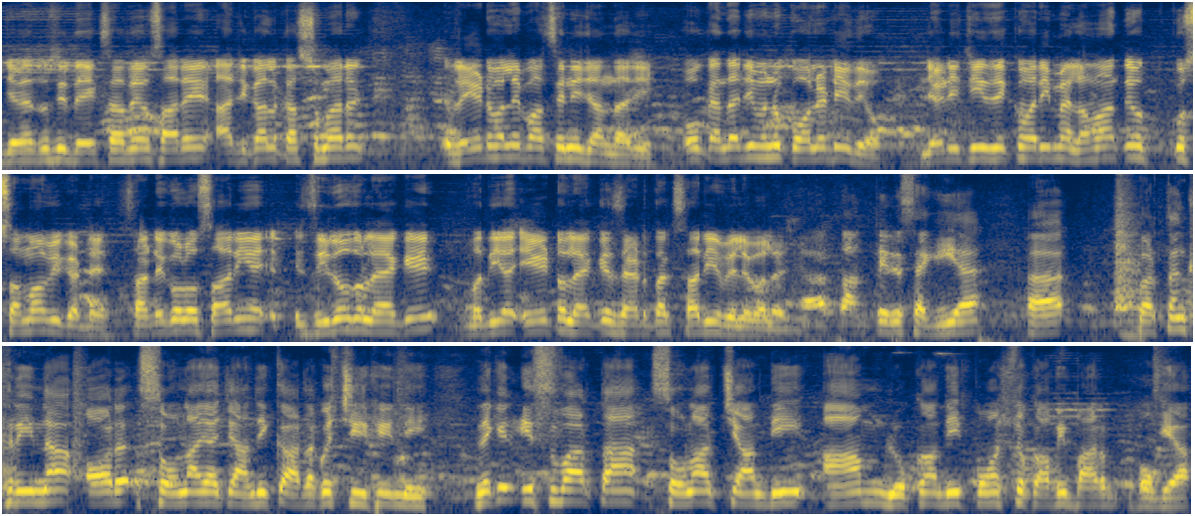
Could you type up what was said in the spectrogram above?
ਜਿਵੇਂ ਤੁਸੀਂ ਦੇਖ ਸਕਦੇ ਹੋ ਸਾਰੇ ਅੱਜ ਕੱਲ ਕਸਟਮਰ ਰੇਟ ਵਾਲੇ ਪਾਸੇ ਨਹੀਂ ਜਾਂਦਾ ਜੀ। ਉਹ ਕਹਿੰਦਾ ਜੀ ਮੈਨੂੰ ਕੁਆਲਿਟੀ ਦਿਓ। ਜਿਹੜੀ ਚੀਜ਼ ਇੱਕ ਵਾਰੀ ਮੈਂ ਲਵਾਂ ਤੇ ਉਹ ਕੁਝ ਸਮਾਂ ਵੀ ਕੱਢੇ। ਸਾਡੇ ਕੋਲ ਉਹ ਸਾਰੀਆਂ 0 ਤੋਂ ਲੈ ਕੇ ਵਧੀਆ A ਤੋਂ ਲੈ ਕੇ Z ਤੱਕ ਸਾਰੀ ਅਵੇਲੇਬਲ ਹੈ ਜੀ। ਅ, ਧਨਤੇਰਸ ਹੈਗੀ ਹੈ। ਅ, ਬਰਤਨ ਖਰੀਦਣਾ ਔਰ ਸੋਨਾ ਜਾਂ ਚਾਂਦੀ ਘਰ ਦਾ ਕੋਈ ਚੀਜ਼ ਖਰੀਦਣੀ। ਲੇਕਿਨ ਇਸ ਵਾਰ ਤਾਂ ਸੋਨਾ ਚਾਂਦੀ ਆਮ ਲੋਕਾਂ ਦੀ ਪਹੁੰਚ ਤੋਂ ਕਾਫੀ ਬਾਹਰ ਹੋ ਗਿਆ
